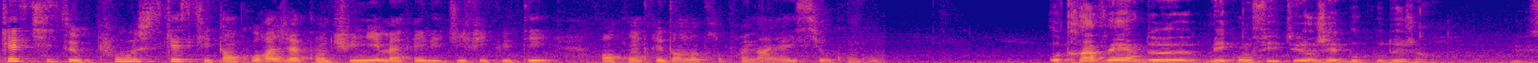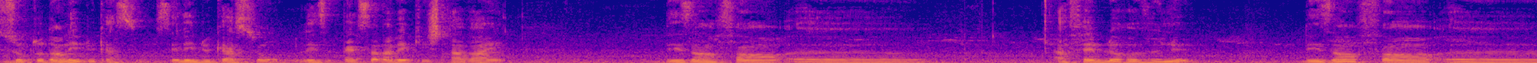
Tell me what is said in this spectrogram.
qu'est-ce qui te pousse, qu'est-ce qui t'encourage à continuer malgré les difficultés rencontrées dans l'entrepreneuriat ici au Congo? Au travers de mes confitures, j'aide beaucoup de gens, surtout dans l'éducation. C'est l'éducation, les personnes avec qui je travaille, des enfants à faible revenu, des enfants, euh,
